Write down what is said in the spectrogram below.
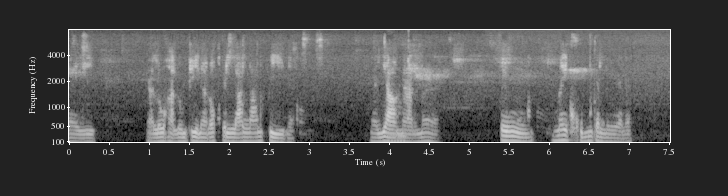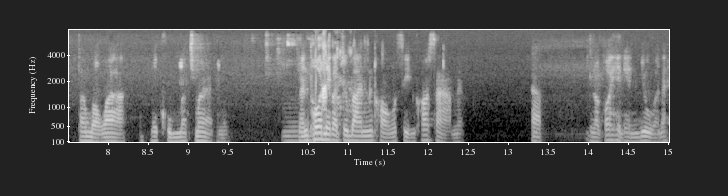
ในโลหะลุมพีนรกเป็นล้านล้านปีเนี่ยนะยาวนานมาก ซึ่งไม่คุ้มกันเลยนะ ต้องบอกว่าไม่คุ้มมากๆนะนั้นโทษในปัจจุบันของสินข้อสามเนี่ยครับ เราก็เห็นเห็นอยู่นะ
